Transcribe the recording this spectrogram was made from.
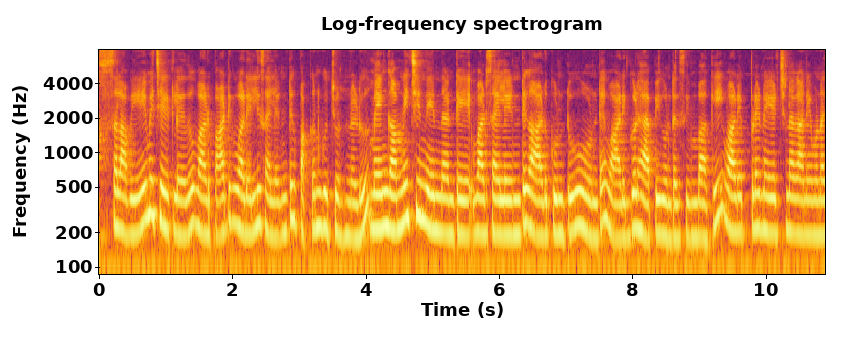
అస్సలు అవేమి చేయట్లేదు. వాడి పాటికి వాడు వెళ్ళి సైలెంట్గా పక్కన కూర్చుంటున్నాడు. మేము గమనించింది ఏంటంటే వాడు సైలెంట్గా ఆడుకుంటూ ఉంటే వాడికి కూడా హ్యాపీగా ఉంటుంది సింబాకి. వాడు ఎప్పుడైనా ఏడ్చినా కానీ ఏమైనా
